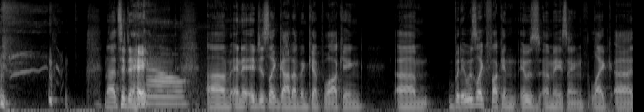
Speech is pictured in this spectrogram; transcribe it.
not today. No. Um and it, it, just like got up and kept walking. Um but it was like fucking it was amazing. Like uh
